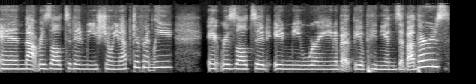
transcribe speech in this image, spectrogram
And that resulted in me showing up differently. It resulted in me worrying about the opinions of others.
